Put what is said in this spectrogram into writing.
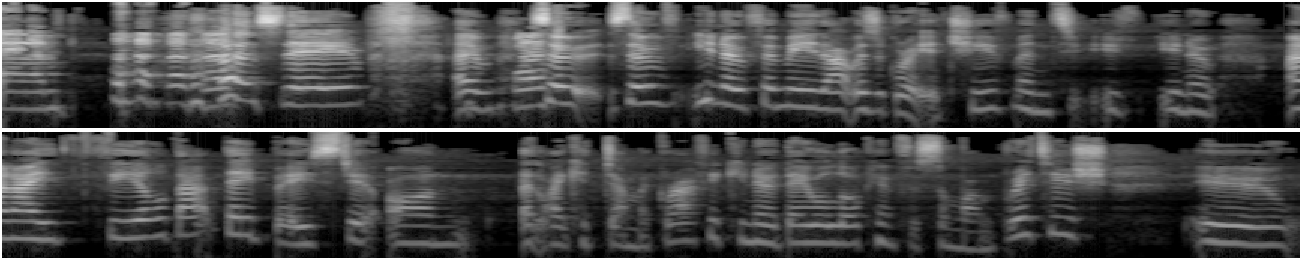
Um. same. Um so so you know for me that was a great achievement. You, you know and i feel that they based it on uh, like a demographic. You know they were looking for someone british who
